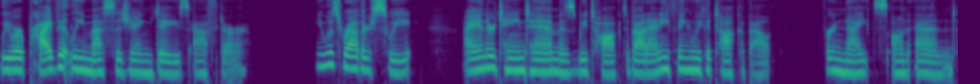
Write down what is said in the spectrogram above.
we were privately messaging days after. He was rather sweet. I entertained him as we talked about anything we could talk about for nights on end.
